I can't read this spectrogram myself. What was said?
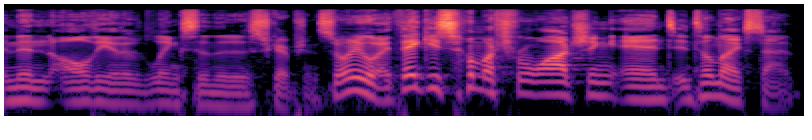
and then all the other links in the description. So anyway, thank you so much for watching, and until next time.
